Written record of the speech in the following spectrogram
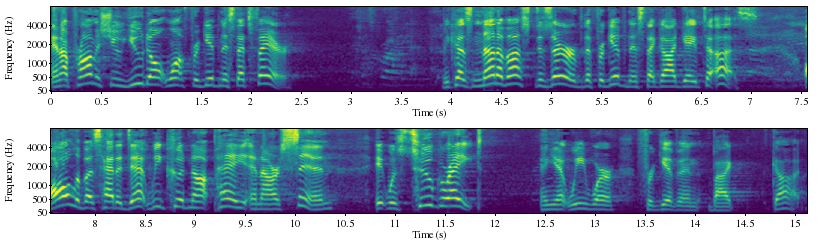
And I promise you, you don't want forgiveness that's fair because none of us deserve the forgiveness that God gave to us. All of us had a debt we could not pay in our sin. It was too great, and yet we were forgiven by God.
